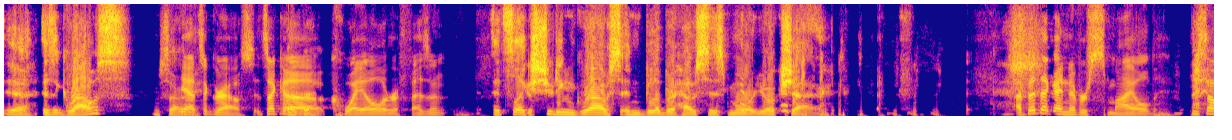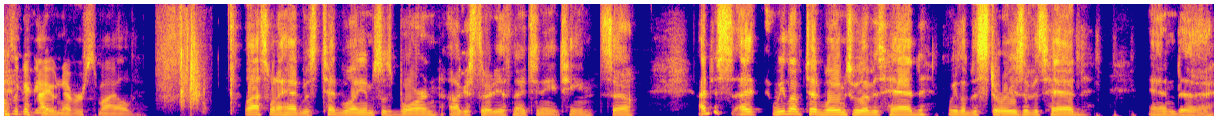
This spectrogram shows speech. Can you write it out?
yeah, is it grouse? I'm sorry. Yeah, it's a grouse. It's like a quail or a pheasant. It's like shooting grouse in Blubberhouses Moor, Yorkshire. I bet that guy never smiled. He sounds like a guy who never smiled. Last one I had was Ted Williams was born August 30th, 1918. So I just, I, we love Ted Williams. We love his head. We love the stories of his head. And uh,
